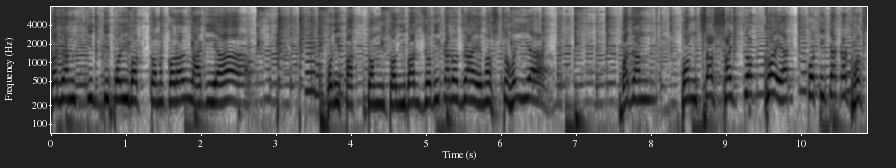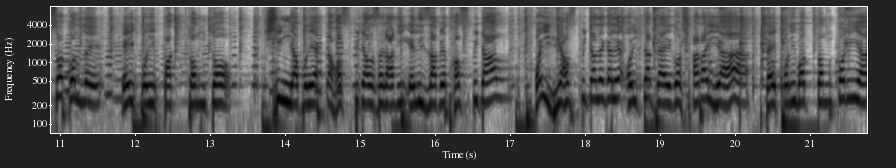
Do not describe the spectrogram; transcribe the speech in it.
বাজান কিডনি পরিবর্তন করার লাগিয়া পরিপাক্তন তলিবার যদি কারও যায়, নষ্ট হইয়া। বাজান, পঞ্চাশ ষাট লক্ষ, এক কোটি টাকা খরচ করলে এই পরিপাকতন্ত্র সিঙ্গাপুরে একটা হসপিটাল আছে, রানী এলিজাবেথ হসপিটাল ওই হসপিটালে গেলে ওইটা দেয় গো সারাইয়া, দেয় পরিবর্তন করিয়া।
